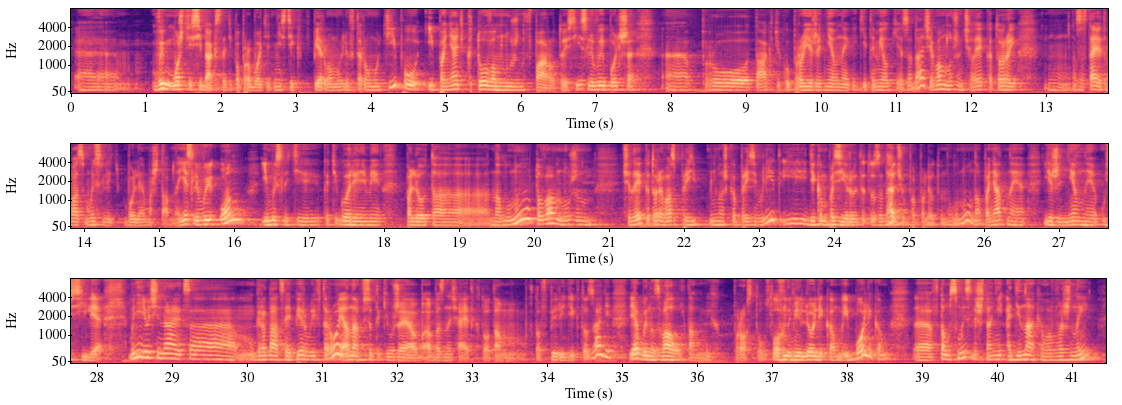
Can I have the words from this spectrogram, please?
Эм, вы можете себя, кстати, попробовать отнести к первому или второму типу и понять, кто вам нужен в пару. То есть, если вы больше э, про тактику, про ежедневные какие-то мелкие задачи, вам нужен человек, который э, заставит вас мыслить более масштабно. Если вы он и мыслите категориями полета на Луну, то вам нужен человек, который вас при, немножко приземлит и декомпозирует эту задачу по полету на Луну на понятные ежедневные усилия. Мне не очень нравится градация первый и второй, она все-таки уже обозначает, кто там, кто впереди, кто сзади. Я бы назвал там их просто условными леликом и боликом, э, в том смысле, что они одинаково важны,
